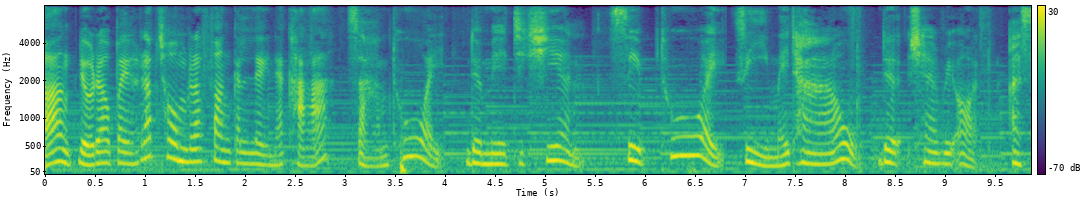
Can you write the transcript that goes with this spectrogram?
บ้าง เดี๋ยวเราไปรับชมรับฟังกันเลยนะคะ 3 ถ้วย The Magician 10 ถ้วย 4 ไม้เท้า The Chariot อัศ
